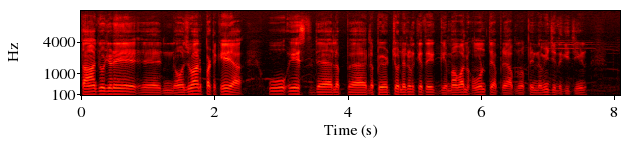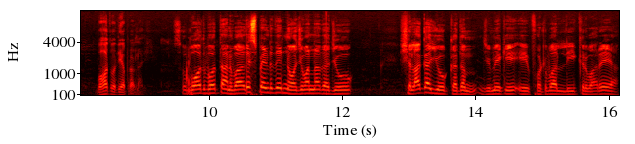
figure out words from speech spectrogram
ਤਾਂ ਜੋ ਜਿਹੜੇ ਨੌਜਵਾਨ ਭਟਕੇ ਆ, ਉਹ ਇਸ ਲਪ- ਲਪੇਟ ਚੋਂ ਨਿਕਲ ਕੇ ਤੇ ਗੇਮਾਂ ਵੱਲ ਹੋਣ ਤੇ ਆਪਣੇ ਆਪ ਨੂੰ ਆਪਣੀ ਨਵੀਂ ਜ਼ਿੰਦਗੀ ਜੀਣ। ਬਹੁਤ ਵਧੀਆ ਉਪਰਾਲਾ ਜੀ। ਸੋ ਬਹੁਤ ਬਹੁਤ ਧੰਨਵਾਦ। ਇਸ ਪਿੰਡ ਦੇ ਨੌਜਵਾਨਾਂ ਦਾ ਜੋ ਸ਼ਲਾਘਾਯੋਗ ਕਦਮ, ਜਿਵੇਂ ਕਿ ਇਹ ਫੁੱਟਬਾਲ ਲੀਗ ਕਰਵਾ ਰਹੇ ਆ,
